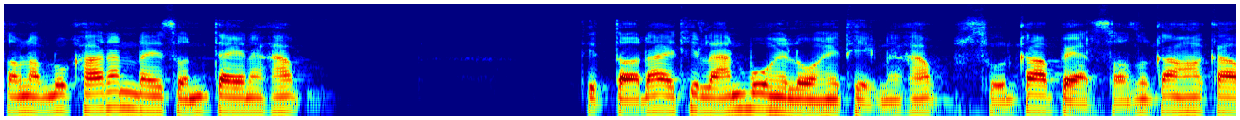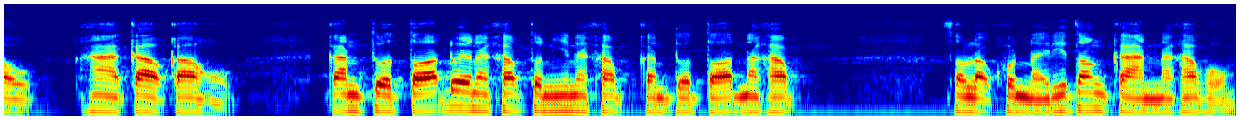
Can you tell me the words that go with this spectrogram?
สำหรับลูกค้าท่านใดสนใจนะครับ ติดต่อได้ที่ร้านบูไฮโลไฮเทคนะครับ 0 9 8 2 0 9 5 9 5 9 9 6 กันตัวตอดด้วยนะครับ ตัวนี้นะครับ กันตัวตอดนะครับสำหรับคนไหนที่ต้องการนะครับผม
